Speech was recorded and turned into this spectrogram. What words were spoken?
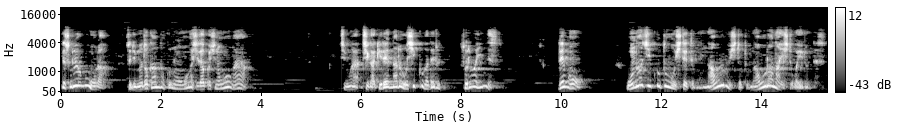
で、それはもうほら、リムドカンのこの方が、シダコシの方が、血が、血がきれいになるおしっこが出る。それはいいんです。でも、同じことをしてても治る人と治らない人がいるんです。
